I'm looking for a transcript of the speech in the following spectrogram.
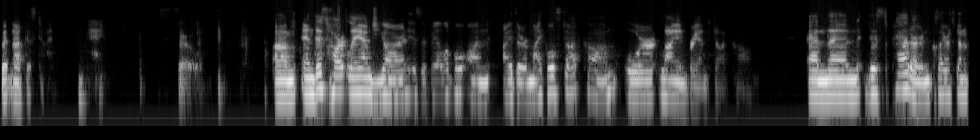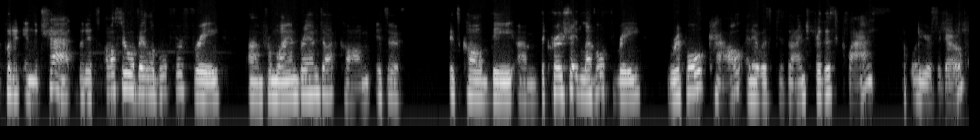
but not this time. Okay, so, um, and this Heartland yarn is available on either michaels.com or lionbrand.com. And then this pattern, Claire's gonna put it in the chat, but it's also available for free um, from lionbrand.com. It's a, it's called the um, the Crochet Level Three Ripple Cowl, and it was designed for this class a couple of years ago. And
